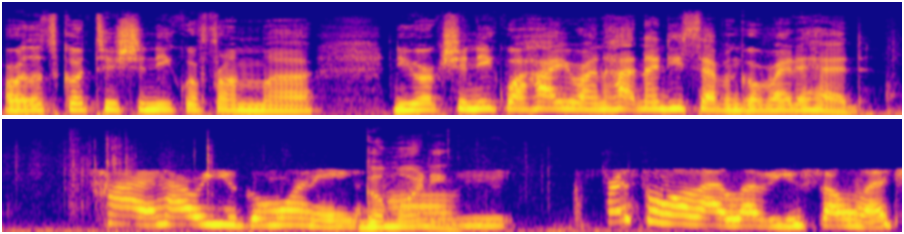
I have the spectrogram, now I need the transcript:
All right. Let's go to Shaniqua from uh, New York. Shaniqua, hi. You're on Hot 97. Go right ahead. Hi, how are you? Good morning. Good morning. Um, first of all, I love you so much.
